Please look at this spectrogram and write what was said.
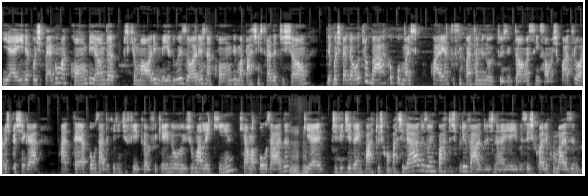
E aí depois pega uma Kombi, anda acho que uma hora e meia, duas horas na Kombi, uma parte em estrada de chão. Depois pega outro barco por mais 40, 50 minutos. Então, assim, são umas quatro horas para chegar até a pousada que a gente fica. Eu fiquei no Jumalequim, que é uma pousada Uhum. que é dividida em quartos compartilhados ou em quartos privados, né? E aí você escolhe com base no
